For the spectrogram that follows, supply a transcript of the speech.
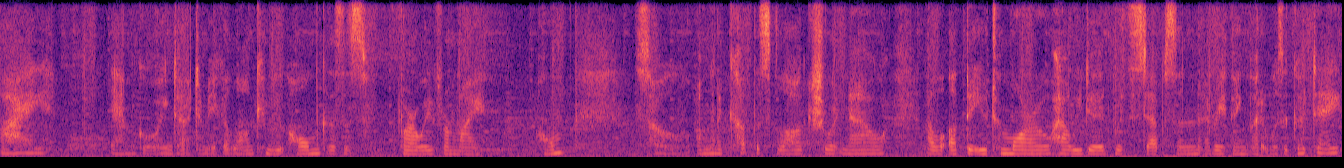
I am going to have to make a long commute home because this is far away from my home. So I'm gonna cut this vlog short now. I will update you tomorrow how we did with steps and everything, but it was a good day.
